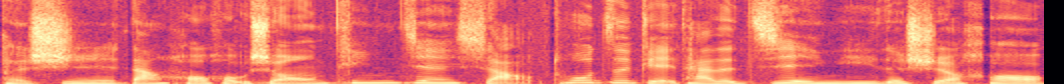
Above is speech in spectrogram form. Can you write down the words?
可是当吼吼熊听见小兔子给他的建议的时候，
